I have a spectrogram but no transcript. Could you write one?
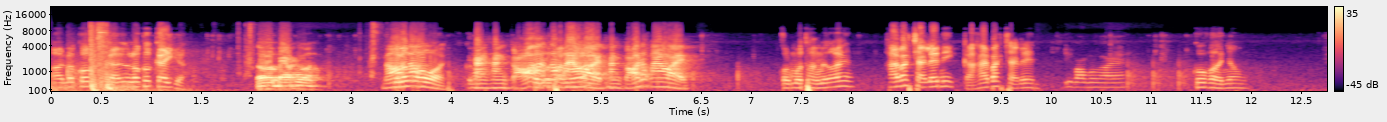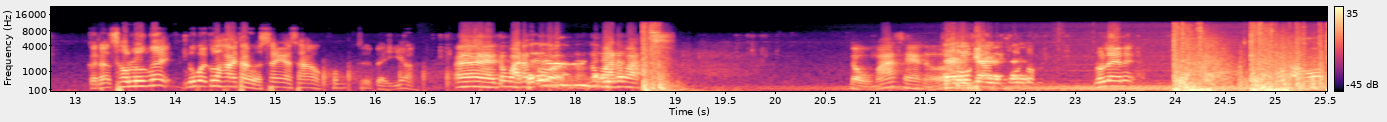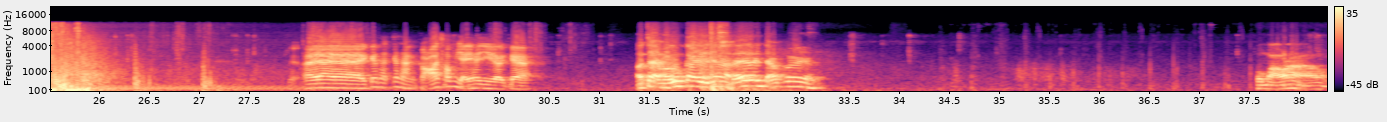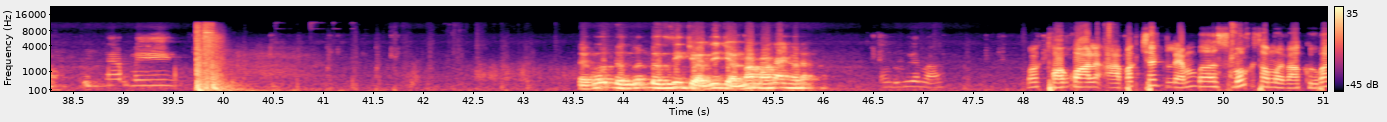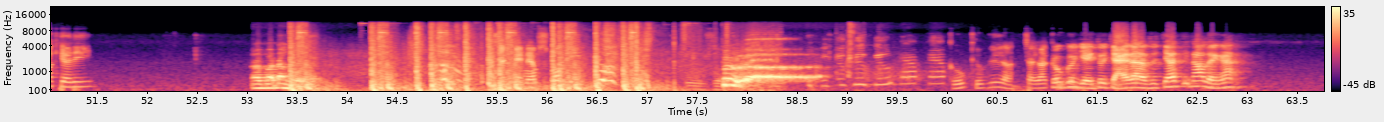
Ờ, nó có cây- nó có cây kìa. Rồi bẹp rồi. Nó nó. rồi. Thằng thằng cỏ Còn một nó thằng nữa. rồi thằng cỏ nó out rồi. Còn một thằng nữa ấy. hai bác chạy lên đi cả hai bác chạy lên. Đi vòng ngoài. Cover nhau. Cẩn thận sau lưng ấy lúc ấy có hai thằng ở xe là sao? Không để ý à? Ê ê, nó qua nó qua nó qua nó qua đủ má xe nữa. Xe Ô tô kìa, ô tô. nó lên ấy. Bốn thằng luôn ê ê ê cái thằng cái thằng cỏ sống dậy hay gì rồi kìa. Nó chạy vào gốc cây đấy anh chạy cây Không máu nào help me. Đừng có đừng có đừng di chuyển di chuyển bắt máu nhanh hơn đấy. Ông đứng yên mà. Bác thoáng qua lại à bác check lém uh, smoke xong rồi vào cứu bác kia đi. Nó vẫn đang ngồi check cái ném smoke đi cứu cứu cứu cứu help help cứu cứu cứu à chạy ra cứu cái gì tôi chạy ra tôi chết với nó liền á.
